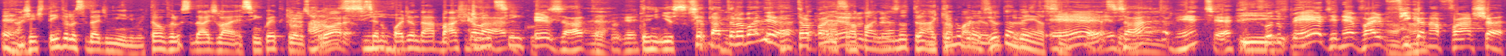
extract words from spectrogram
é. a gente tem velocidade mínima. Então, a velocidade lá é 50 km por ah, hora, sim. você não pode andar abaixo claro. de 25. Exato. É. Tem isso. Você está trabalhando, tá atrapalhando. atrapalhando o trânsito. Aqui no Brasil também é assim. É, é assim, exatamente. É. E... Quando pede, né, vai, uhum. fica na faixa,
